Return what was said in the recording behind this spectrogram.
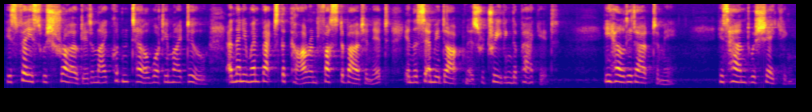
His face was shrouded, and I couldn't tell what he might do. And then he went back to the car and fussed about in it in the semi darkness, retrieving the packet. He held it out to me. His hand was shaking.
